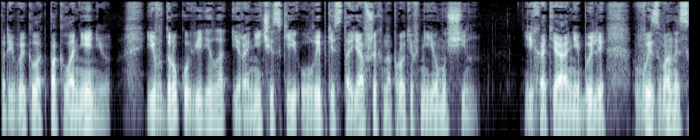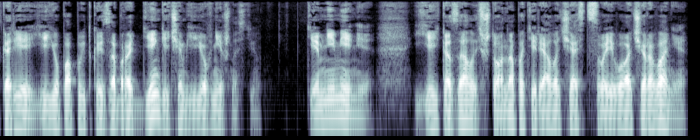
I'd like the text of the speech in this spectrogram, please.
привыкла к поклонению, и вдруг увидела иронические улыбки стоявших напротив нее мужчин. И хотя они были вызваны скорее ее попыткой забрать деньги, чем ее внешностью, тем не менее, ей казалось, что она потеряла часть своего очарования,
